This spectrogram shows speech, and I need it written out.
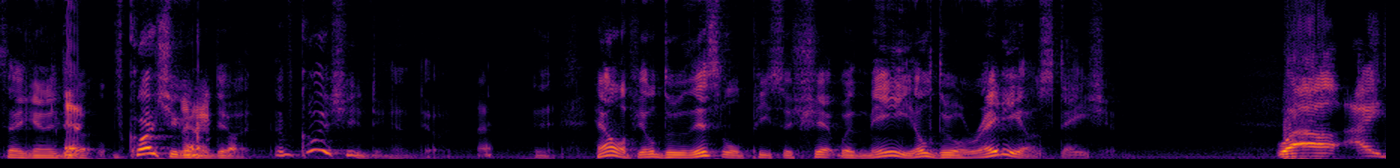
So you're going to do it. Of course you're going to do it. Of course you're going to do it. Hell, if you'll do this little piece of shit with me, you'll do a radio station. Well, I,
